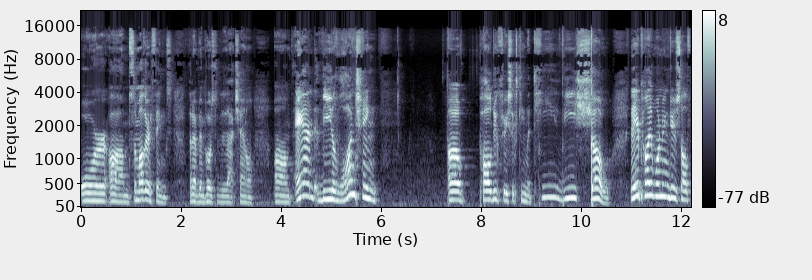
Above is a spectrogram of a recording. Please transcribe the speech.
or um, some other things that have been posted to that channel. Um, and the launching of Paul Duke 316, the TV show. Now you're probably wondering to yourself,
